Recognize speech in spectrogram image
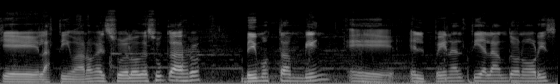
que lastimaron el suelo de su carro. Vimos también eh, el penalti a Lando Norris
